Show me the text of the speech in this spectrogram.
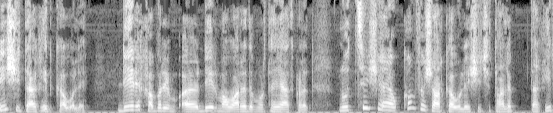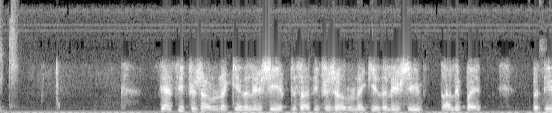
نشي تغیر کولای ډېر خبره ډېر موارد مرتیات کړل نو څه شي او کم فشار کولای شي چې طالب تغیر کړي سیاسي فشارونه کېدلی شي اقتصادي فشارونه کېدلی شي طالب باید په دې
